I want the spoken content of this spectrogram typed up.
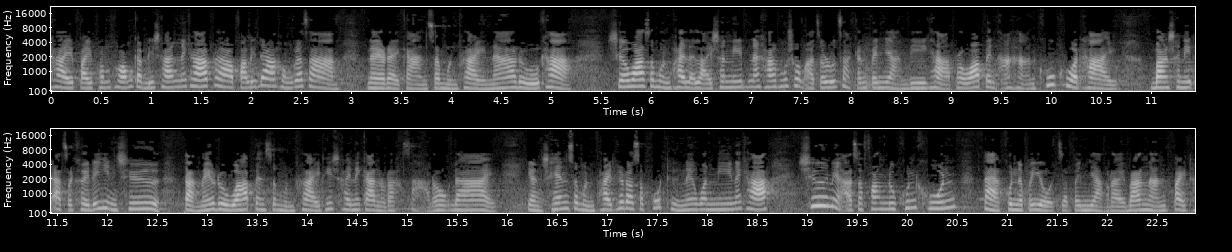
ไทยไปพร้อมๆ กับดิฉันนะคะ พราวปาริดาของกระจ่าง ในรายการสมุนไพรน่ารู้ค่ะ เชื่อว่าสมุนไพรหลายๆ ชนิดนะคะคุณผู้ชมอาจจะรู้จักกันเป็นอย่างดีค่ะ เพราะว่าเป็นอาหารคู่ครัวไทย บางชนิดอาจจะเคยได้ยินชื่อ แต่ไม่รู้ว่าเป็นสมุนไพรที่ใช้ในการรักษาโรคได้ อย่างเช่น สมุนไพรที่เราจะพูดถึงในวันนี้นะคะ ชื่อเนี่ยอาจจะฟังดูคุ้นๆ แต่คุณประโยชน์จะเป็นอย่างไรบ้างนั้น ไปท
